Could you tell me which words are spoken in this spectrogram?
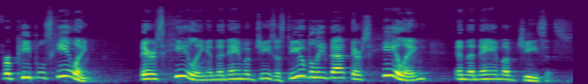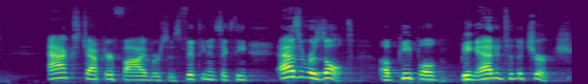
for people's healing. There's healing in the name of Jesus. Do you believe that? There's healing in the name of Jesus. Acts chapter 5, verses 15 and 16. As a result of people being added to the church,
